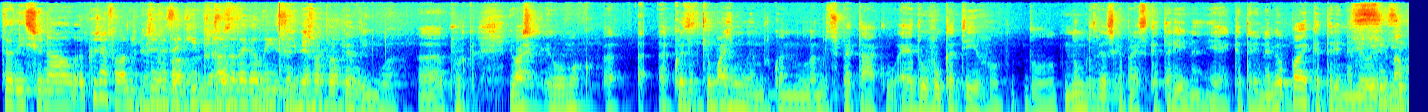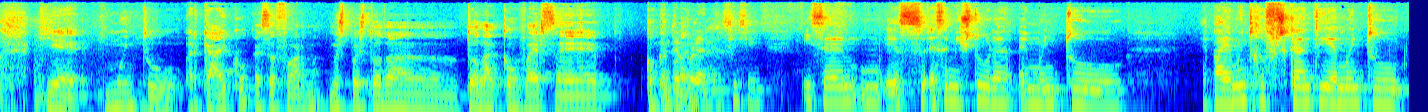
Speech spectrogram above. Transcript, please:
tradicional, que já falámos muitas vezes aqui por causa da Galiza. E mesmo a própria língua, uh, porque eu acho que eu, uma, a, a, coisa de que eu mais me lembro quando me lembro do espetáculo é do vocativo, do número de vezes que aparece Catarina, e é Catarina é meu pai, Catarina é meu sim, irmão, sim. que é muito arcaico, essa forma, mas depois toda, toda a conversa é contemporânea. Contemporânea, sim, sim. Isso é, esse, essa mistura é muito. Epá, é muito refrescante e é muito.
